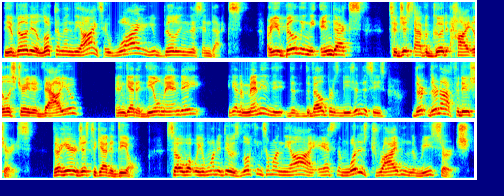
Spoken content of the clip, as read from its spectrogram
the ability to look them in the eye and say why are you building this index are you building the index to just have a good high illustrated value and get a deal mandate again many of the, the developers of these indices they're, they're not fiduciaries they're here just to get a deal so what we want to do is looking someone in the eye ask them what is driving the research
